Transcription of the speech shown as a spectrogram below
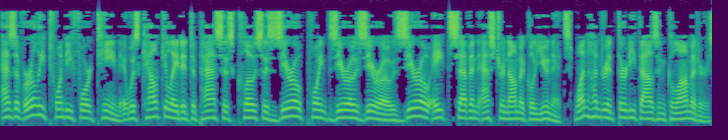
As of early 2014 it was calculated to pass as close as 0.00087 astronomical units 130,000 kilometers,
